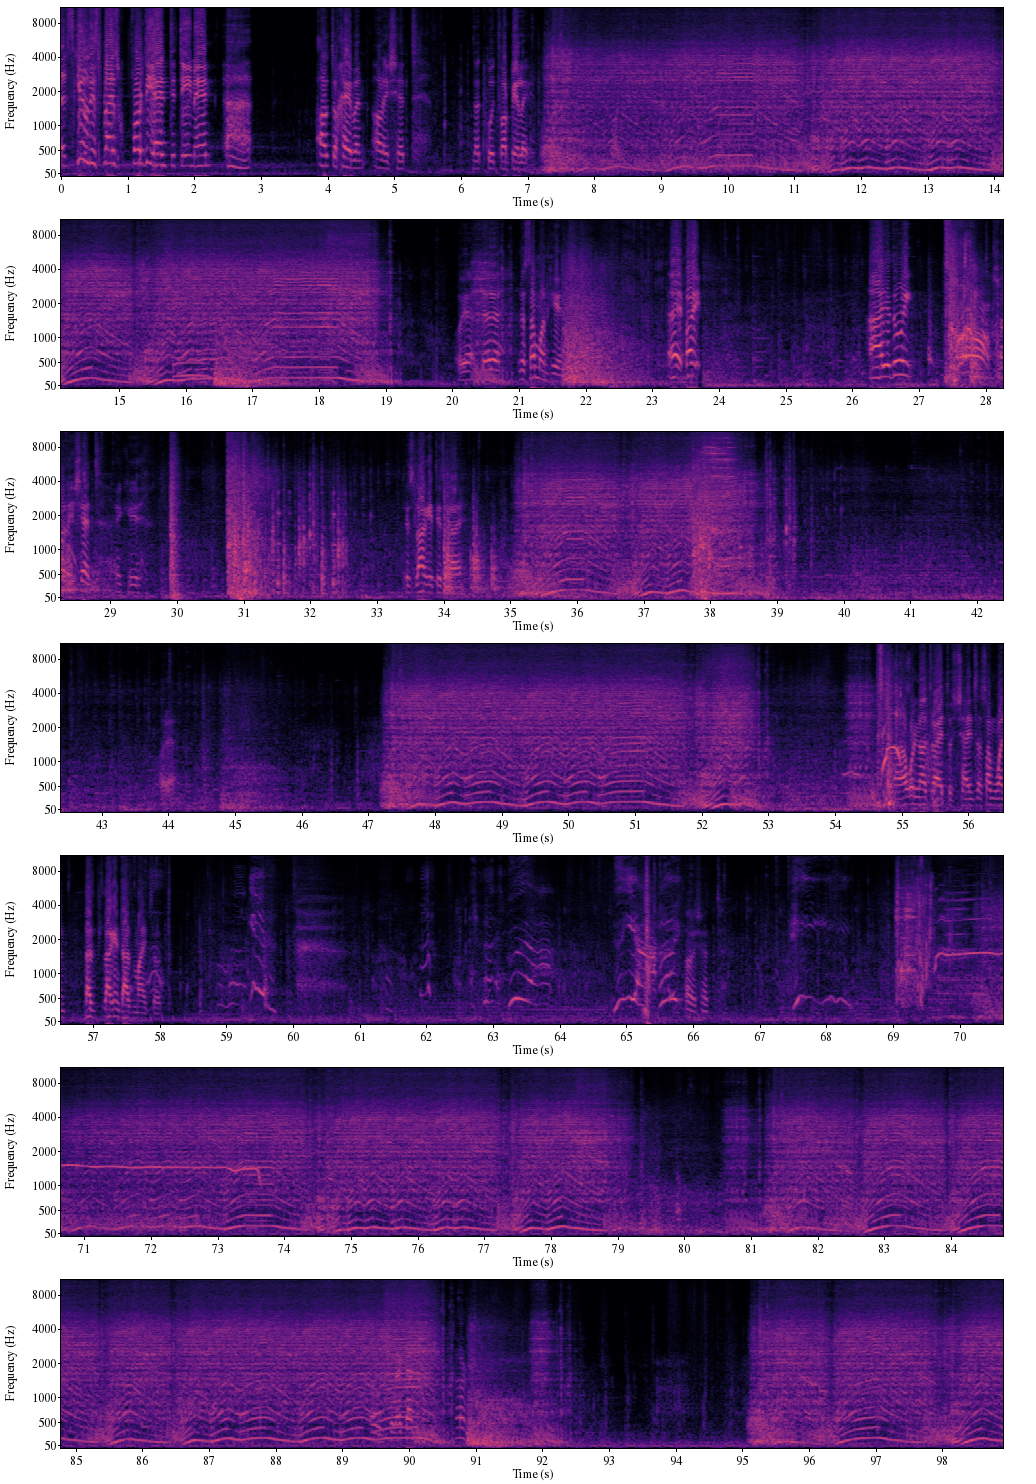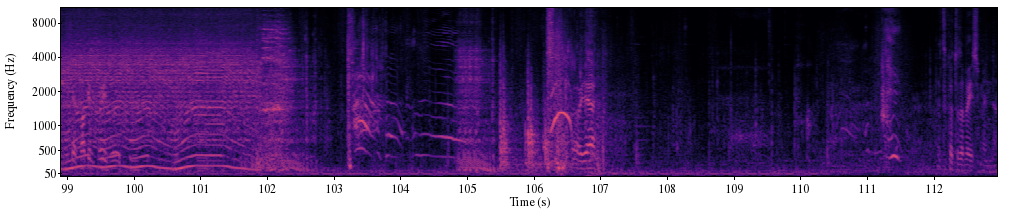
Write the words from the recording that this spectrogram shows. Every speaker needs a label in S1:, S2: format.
S1: Let's kill this place for the entity, man. Uh, out to heaven. Holy shit. Not good for Billy. Oh yeah, there, uh, there's someone here. Hey, buddy! How you doing? Holy shit. Okay. It's laggy, this guy. I will not try to change someone that's lagging that mindset. Oh shit. I can turn. Oh yeah. Let's go to the basement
